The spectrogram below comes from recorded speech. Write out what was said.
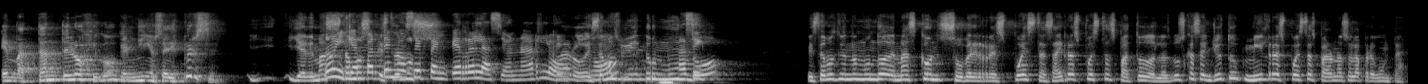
es bastante lógico que el niño se disperse. Y, además. No, y que aparte no sepan qué relacionarlo. Claro, estamos viviendo un mundo. Estamos viviendo un mundo además con sobre respuestas. Hay respuestas para todos. Las buscas en YouTube, mil respuestas para una sola pregunta.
